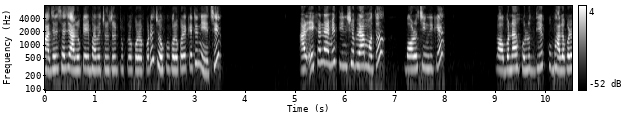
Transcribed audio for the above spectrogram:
মাঝারি সাইজে আলুকে এইভাবে ছোটো ছোটো টুকরো করে করে, চৌকো করে করে কেটে নিয়েছি। আর এখানে আমি তিনশো গ্রাম মতো বড় চিংড়িকে লবণ আর হলুদ দিয়ে খুব ভালো করে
